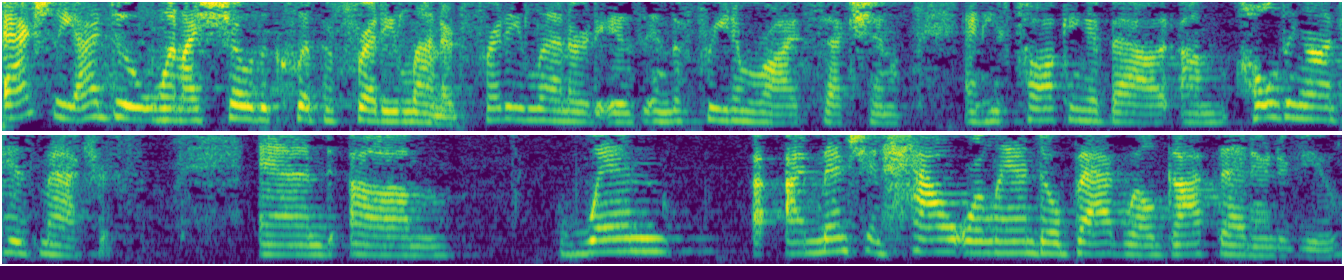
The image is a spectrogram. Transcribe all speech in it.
actually I do it when I show the clip of Freddie Leonard. Freddie Leonard is in the Freedom Ride section, and he's talking about um, holding on to his mattress. And um, when I mentioned how Orlando Bagwell got that interview,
